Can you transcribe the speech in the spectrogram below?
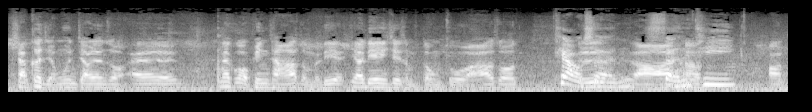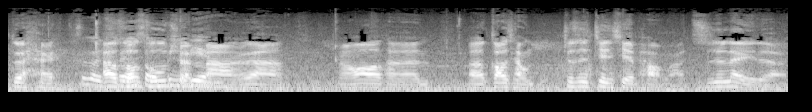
下课前问教练说：“哎，那个我平常要怎么练？要练一些什么动作啊？”他说：“跳绳、绳梯。”哦，对，还有说出拳嘛，对吧？然后可能呃高强就是间歇跑嘛之类的。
